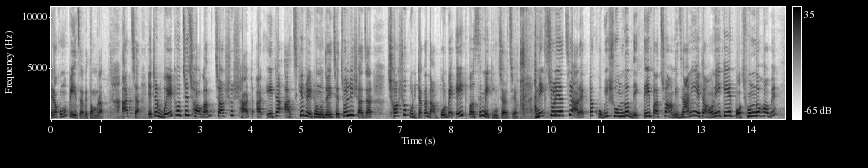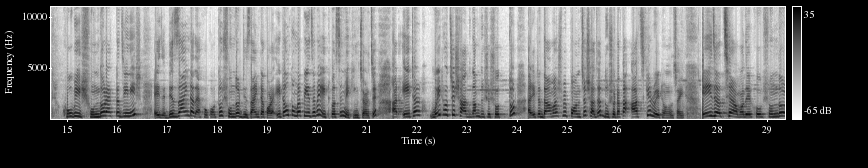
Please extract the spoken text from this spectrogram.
এরকমও পেয়ে যাবে তোমরা। আচ্ছা এটার ওয়েট হচ্ছে ছ গ্রাম চারশো ষাট আর এটা আজকের রেট অনুযায়ী ছেচল্লিশ হাজার ছশো কুড়ি টাকা, দাম পড়বে এইট পার্সেন্ট মেকিং চার্জে নেক্সট চলে যাচ্ছে আর একটা খুবই সুন্দর, দেখতেই পাচ্ছ, আমি জানি এটা অনেকের পছন্দ হবে, খুবই সুন্দর একটা জিনিস। এই যে ডিজাইনটা দেখো, কত সুন্দর ডিজাইনটা করা, এটাও তোমরা পেয়ে যাবে এইট পার্সেন্ট মেকিং চার্জে আর এটার ওয়েট হচ্ছে সাত গ্রাম দুশো সত্তর, আর এটার দাম আসবে পঞ্চাশ হাজার দুশো টাকা আজকের রেট অনুযায়ী। এই যাচ্ছে আমাদের খুব সুন্দর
